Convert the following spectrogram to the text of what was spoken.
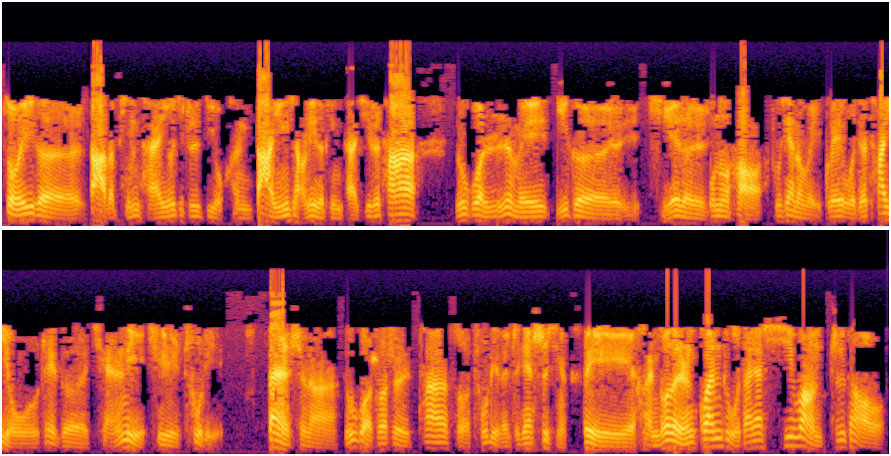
作为一个大的平台，尤其是有很大影响力的平台，其实它如果认为一个企业的公众号出现了违规，我觉得他有这个权利去处理。但是呢，如果说是他所处理的这件事情被很多的人关注，大家希望知道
